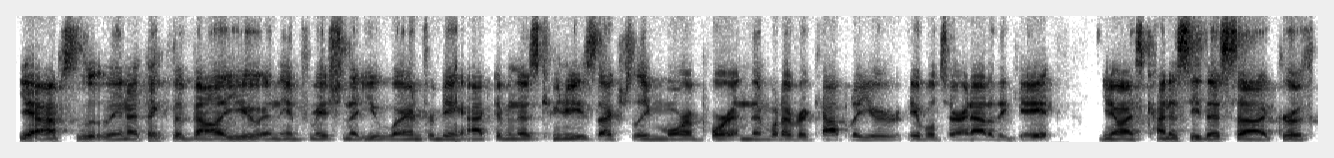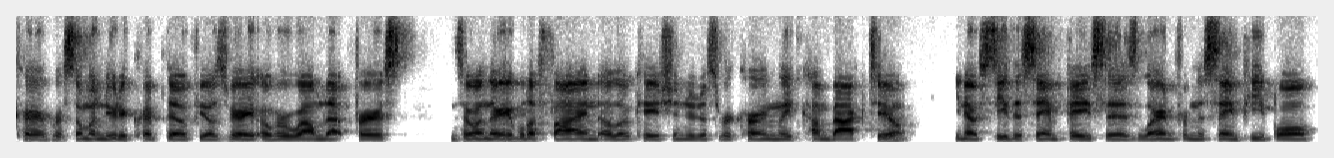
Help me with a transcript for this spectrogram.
Yeah, absolutely. And I think the value and the information that you learn from being active in those communities is actually more important than whatever capital you're able to earn out of the gate. You know, I kind of see this uh, growth curve where someone new to crypto feels very overwhelmed at first. And so when they're able to find a location to just recurringly come back to, you know, see the same faces, learn from the same people,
